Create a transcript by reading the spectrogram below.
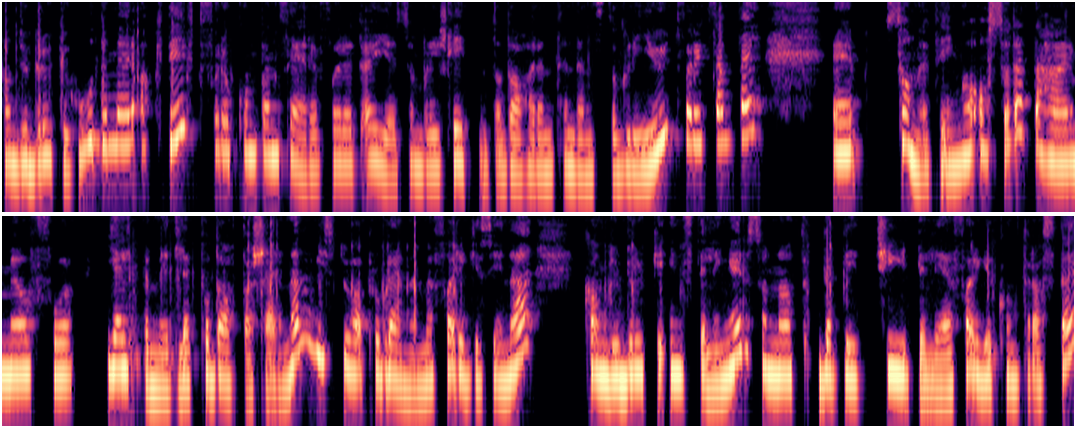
Kan du bruke hodet mer aktivt for å kompensere for et øye som blir slitent og da har en tendens til å gli ut, f.eks.? Eh, sånne ting. Og også dette her med å få hjelpemidler på dataskjermen. Hvis du har problemer med fargesynet, kan du bruke innstillinger sånn at det blir tydelige fargekontraster.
